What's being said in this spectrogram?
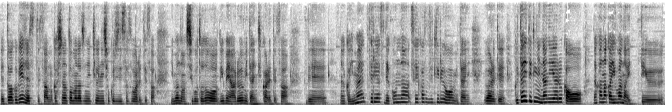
ネットワークビジネスってさ昔の友達に急に食事に誘われてさ「今の仕事どう？夢ある?」みたいに聞かれてさでなんか今やってるやつでこんな生活できるよ？みたいに言われて具体的に何やるかをなかなか言わないっていう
